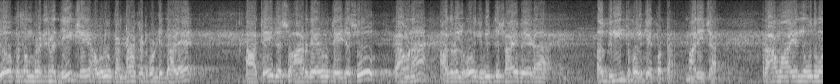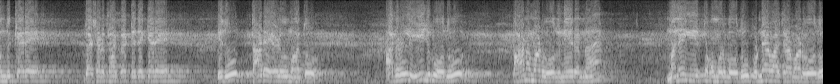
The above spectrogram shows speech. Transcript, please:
ಲೋಕ ಸಂರಕ್ಷಣೆ ದೀಕ್ಷೆ ಅವಳು ಕಂಕಣ ಕಟ್ಕೊಂಡಿದ್ದಾಳೆ. ಆ ತೇಜಸ್ಸು ಆರದೇ ಇರೋ ತೇಜಸ್ಸು, ರಾವಣ, ಅದರಲ್ಲಿ ಹೋಗಿ ಬಿದ್ದು ಸಾಯಬೇಡ. ಅಗ್ನಿ ಅಂತ ಹೋಲಿಕೆ ಕೊಟ್ಟ ಮಾರೀಚ. ರಾಮ ಎನ್ನುವುದು ಒಂದು ಕೆರೆ, ದಶರಥ ಕಟ್ಟಿದ ಕೆರೆ. ಇದು ತಾರೆ ಹೇಳುವ ಮಾತು. ಅದರಲ್ಲಿ ಈಜಬಹುದು, ಪಾನ ಮಾಡಬಹುದು ನೀರನ್ನ ಮನೆಗೆ ನೀರು ತಗೊಂಡ್ಬರ್ಬೋದು, ಪುಣ್ಯವಾಚನ ಮಾಡ್ಬೋದು.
